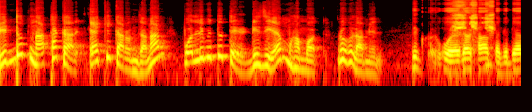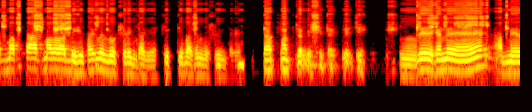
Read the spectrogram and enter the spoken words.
বিদ্যুৎ না থাকার একই কারণ জানান পল্লী বিদ্যুতের ডিজিএম মোহাম্মদ রুহুল আমিন। ওয়েদার খারাপ থাকে তাপমাত্রা বেশি থাকলে লোডশেডিং থাকে ফিফটি পার্সেন্ট লোডশেডিং থাকে। তাপমাত্রা বেশি থাকবে জি। যে এখানে আপনার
